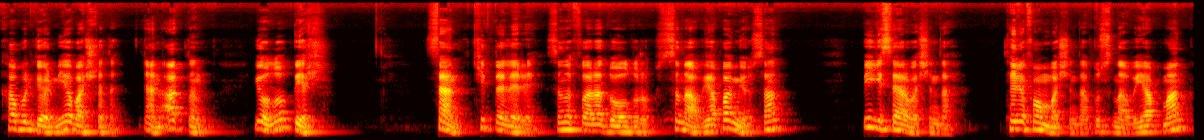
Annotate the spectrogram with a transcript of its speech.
kabul görmeye başladı. Yani aklın yolu bir sen kitleleri sınıflara doldurup sınav yapamıyorsan bilgisayar başında, telefon başında bu sınavı yapman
